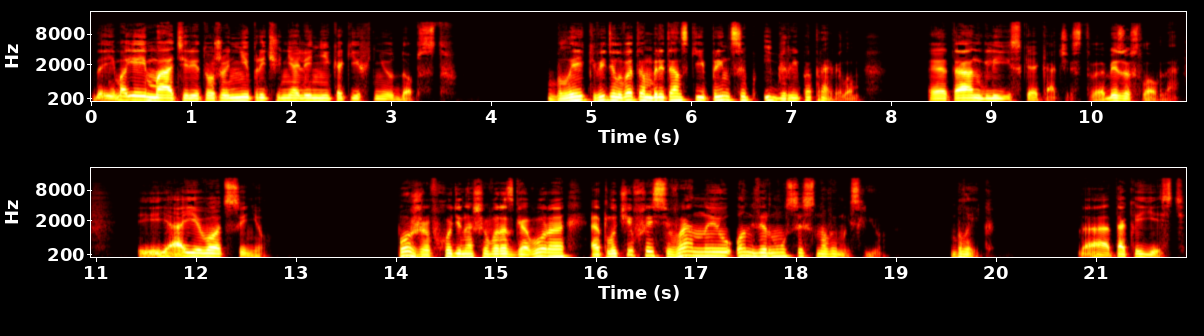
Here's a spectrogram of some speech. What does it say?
Да и моей матери тоже не причиняли никаких неудобств. Блейк видел в этом британский принцип игры по правилам. Это английское качество, безусловно, и я его ценю. Позже, в ходе нашего разговора, отлучившись в ванную, он вернулся с новой мыслью. Блейк. Да, так и есть.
